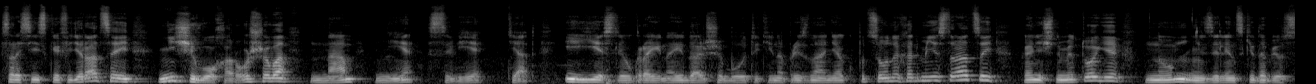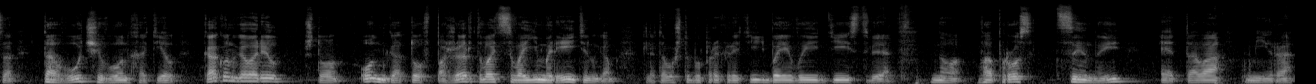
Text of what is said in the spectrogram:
с Российской Федерацией ничего хорошего нам не светят. И если Украина и дальше будет идти на признание оккупационных администраций, в конечном итоге ну, Зеленский добьется того, чего он хотел как он говорил, что он готов пожертвовать своим рейтингом для того, чтобы прекратить боевые действия. Но вопрос цены этого мира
